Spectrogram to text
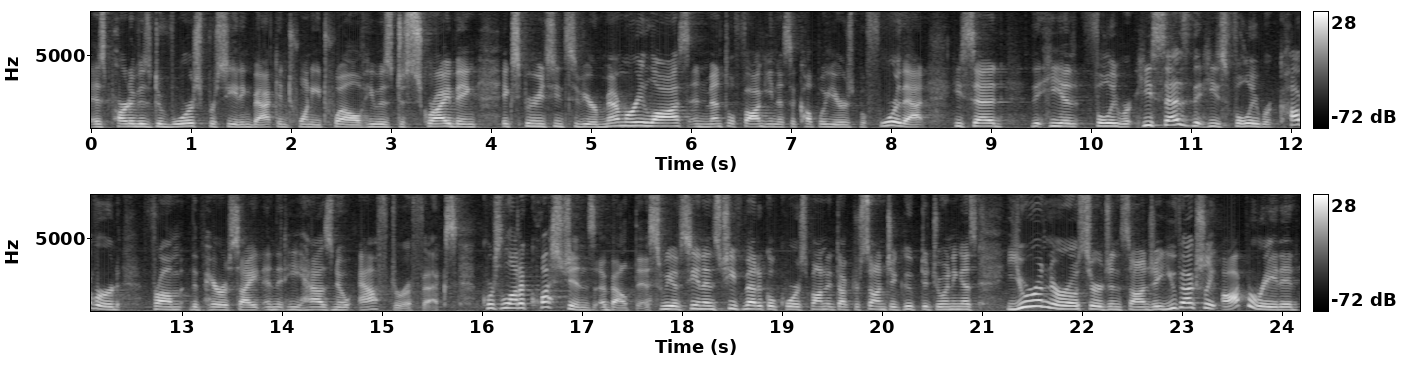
as part of his divorce proceeding back in 2012. He was describing experiencing severe memory loss and mental fogginess a couple years before that. He said that he has fully he says that he's fully recovered from the parasite and that he has no after effects. Of course, a lot of questions about this. We have CNN's chief medical correspondent, Dr. Sanjay Gupta, joining us. You're a neurosurgeon, Sanjay. You've actually operated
